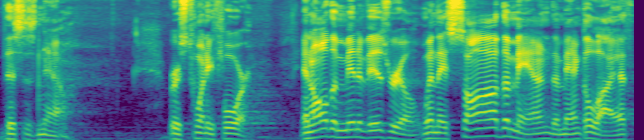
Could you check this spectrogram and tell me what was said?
This is now. Verse 24. And all the men of Israel, when they saw the man, the man Goliath,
